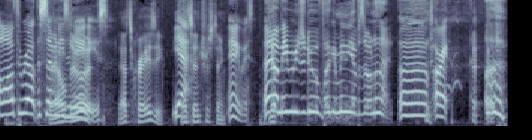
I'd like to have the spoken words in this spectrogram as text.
all throughout the 70s that'll and do it. 80s. That's crazy. Yeah. that's interesting. Anyways, uh, Yep. maybe we should do a fucking mini episode on that. Uh, all right.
